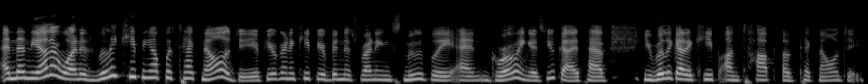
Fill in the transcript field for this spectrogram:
And then the other one is really keeping up with technology. If you're going to keep your business running smoothly and growing as you guys have, you really got to keep on top of technology.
